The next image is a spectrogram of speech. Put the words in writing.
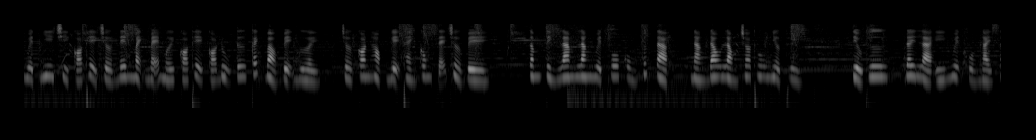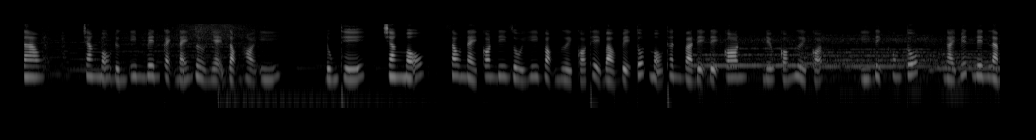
Nguyệt Nhi chỉ có thể trở nên mạnh mẽ mới có thể có đủ tư cách bảo vệ người. Chờ con học nghệ thành công sẽ trở về. Tâm tình Lam Lăng Nguyệt vô cùng phức tạp, nàng đau lòng cho Thu Nhược Thủy. Tiểu thư, đây là ý nguyện của ngài sao? Trang mẫu đứng im bên cạnh nãy giờ nhẹ giọng hỏi ý. Đúng thế, Trang mẫu, sau này con đi rồi hy vọng người có thể bảo vệ tốt mẫu thân và đệ đệ con. Nếu có người có ý định không tốt, ngài biết nên làm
